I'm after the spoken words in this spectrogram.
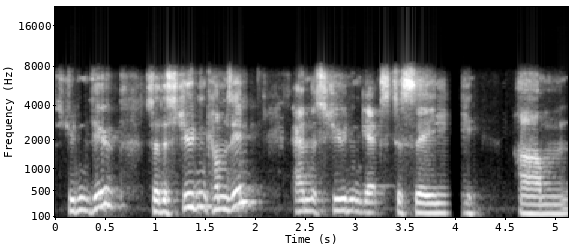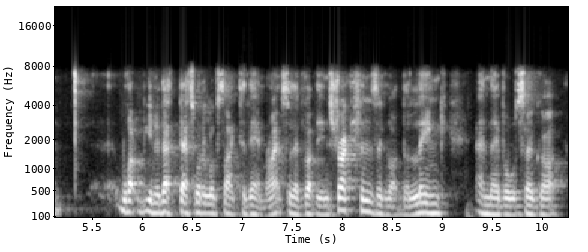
student view. So the student comes in and the student gets to see um, what, you know, that, that's what it looks like to them, right? So they've got the instructions, they've got the link, and they've also got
